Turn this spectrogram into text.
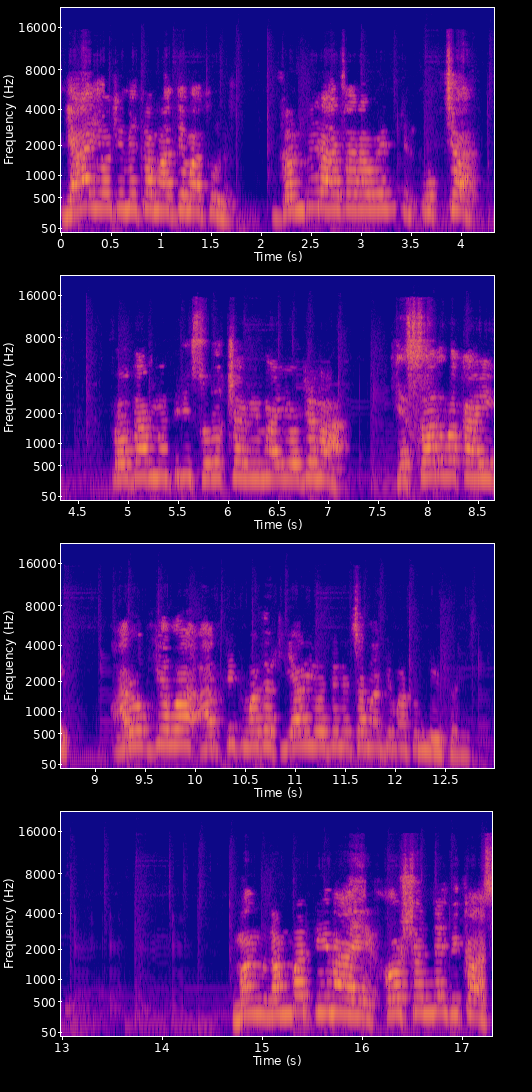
या योजनेच्या माध्यमातून गंभीर आजारावरील उपचार प्रधानमंत्री सुरक्षा विमा योजना हे सर्व काही आरोग्य व आर्थिक मदत या योजनेच्या माध्यमातून मिळते मग नंबर तीन आहे कौशल्य विकास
